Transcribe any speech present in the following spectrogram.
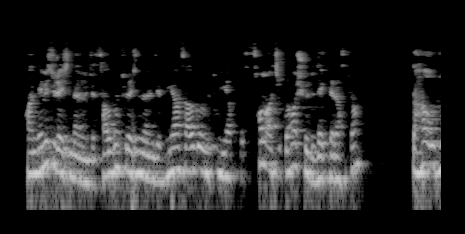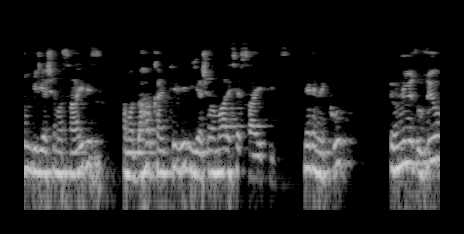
pandemi sürecinden önce, salgın sürecinden önce Dünya Sağlık Örgütü'nün yaptığı son açıklama şuydu deklarasyon. Daha uzun bir yaşama sahibiz ama daha kaliteli bir yaşama maalesef sahip değiliz. Ne demek bu? Ömrümüz uzuyor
